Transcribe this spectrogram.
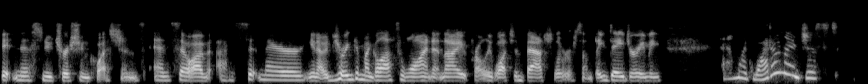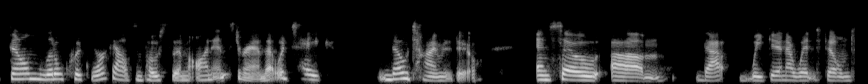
fitness nutrition questions. And so I'm, I'm sitting there, you know, drinking my glass of wine at night, probably watching Bachelor or something, daydreaming. And I'm like, why don't I just film little quick workouts and post them on Instagram? That would take no time to do. And so um, that weekend, I went and filmed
